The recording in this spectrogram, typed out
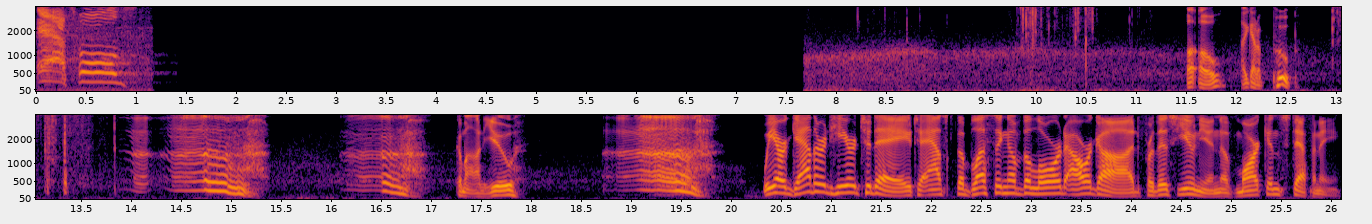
Assholes! Uh oh, I gotta poop. Come on, you. We are gathered here today to ask the blessing of the Lord our God for this union of Mark and Stephanie.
